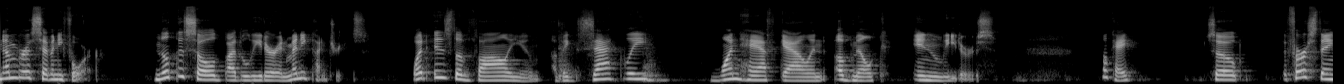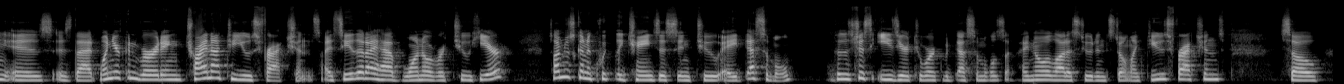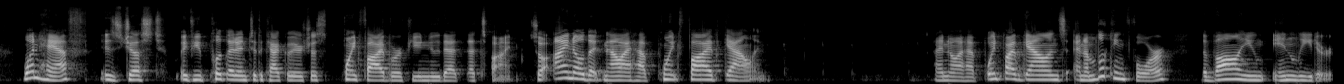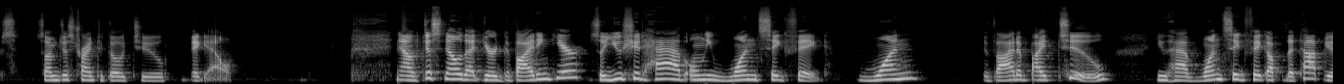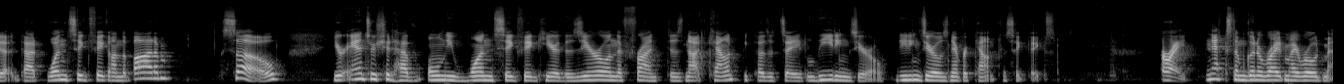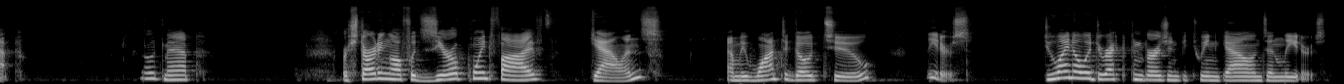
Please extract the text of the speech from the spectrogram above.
Number 74. Milk is sold by the liter in many countries. What is the volume of exactly one half gallon of milk in liters? Okay, so the first thing is is that when you're converting, try not to use fractions. I see that I have 1 over 2 here, so I'm just going to quickly change this into a decimal because it's just easier to work with decimals. I know a lot of students don't like to use fractions, so 1 half is just, if you put that into the calculator, it's just 0.5, or if you knew that, that's fine. So I know that now I have 0.5 gallon. I know I have 0.5 gallons, and I'm looking for the volume in liters. So I'm just trying to go to big L. Now, just know that you're dividing here, so you should have only one sig fig. 1 divided by 2, you have one sig fig up at the top, you got one sig fig on the bottom. So your answer should have only one sig fig here. The zero in the front does not count because it's a leading zero. Leading zeros never count for sig figs. All right, next I'm going to write my roadmap. Roadmap. We're starting off with 0.5 gallons, and we want to go to liters. Do I know a direct conversion between gallons and liters?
